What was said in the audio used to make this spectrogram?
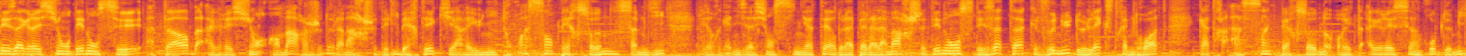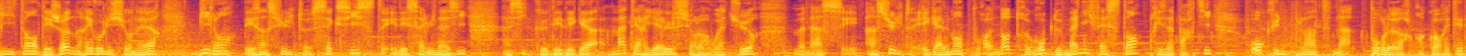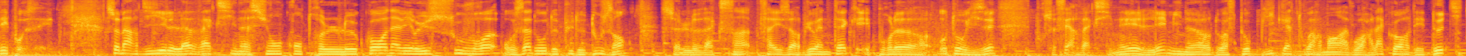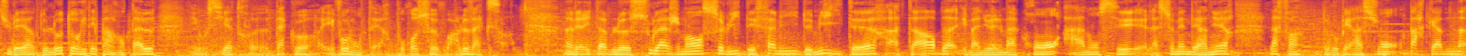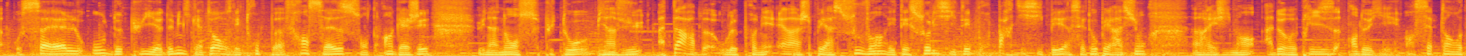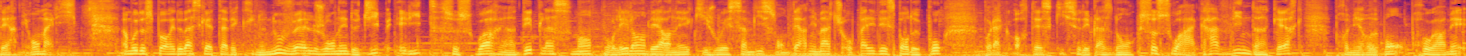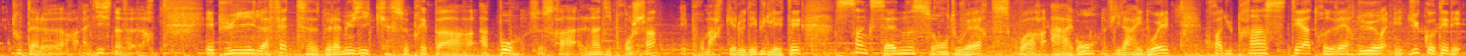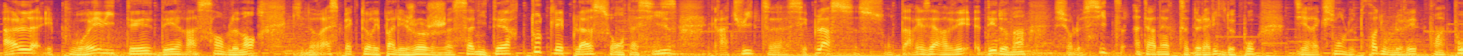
Des agressions dénoncées à Tarbes, agressions en marge de la marche des libertés qui a réuni 300 personnes samedi. Les organisations signataires de l'appel à la marche dénoncent des attaques venues de l'extrême droite. 4 à 5 personnes auraient agressé un groupe de militants des jeunes révolutionnaires. Bilan des insultes sexistes et des saluts nazis ainsi que des dégâts matériels sur leur voiture. Menaces et insultes également pour un autre groupe de manifestants pris à partie. Aucune plainte n'a pour l'heure encore été déposée. Ce mardi, la vaccination contre le coronavirus s'ouvre aux ados de plus de 12 ans. Seul le vaccin Pfizer-BioNTech est pour l'heure autorisé. Pour se faire vacciner, les mineurs doivent obligatoirement avoir l'accord des deux titulaires de l'autorité parentale et aussi être d'accord et volontaire pour recevoir le vaccin. Un véritable soulagement, celui des familles de militaires à Tarbes. Emmanuel Macron a annoncé la semaine dernière la fin de l'opération Barkhane au Sahel où depuis 2014 les troupes françaises sont engagées. Une annonce plutôt bien vue à Tarbes où le premier RHP a souvent été sollicité pour participer à cette opération. Un régiment à deux reprises endeuillé en septembre dernier au Mali. Un mot de sport et de basket avec une nouvelle journée de Jeep Elite ce soir et un déplacement pour l'élan béarnais qui jouait samedi son dernier match au Palais des Sports de Pau. Polak Ortez qui se déplace donc ce soir à Gravelines Dunkerque. Premier rebond programmé tout à l'heure à 19h. Et puis la fête de la musique se prépare à Pau, ce sera lundi prochain. Et pour marquer le début de l'été, cinq scènes seront ouvertes, Square Aragon, Villa Croix du Prince, Théâtre de Verdure et du côté des Halles. Et pour éviter des rassemblements qui ne respecteraient pas les jauges sanitaires, toutes les places seront assises, gratuites. Ces places sont à réserver dès demain sur le site internet de la ville de Pau, direction le www.pau.fr.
